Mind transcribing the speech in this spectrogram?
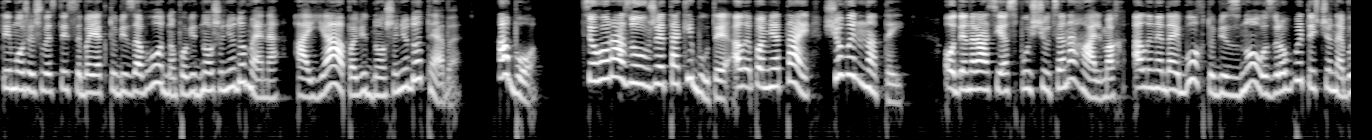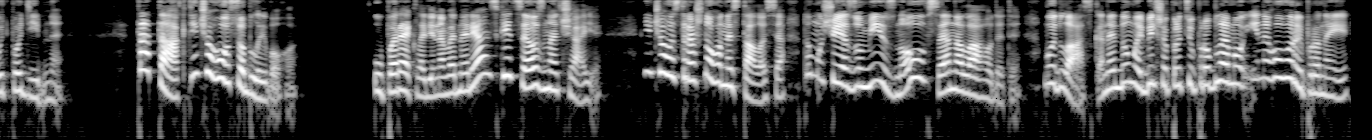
Ти можеш вести себе як тобі завгодно по відношенню до мене, а я по відношенню до тебе. Або цього разу вже так і бути, але пам'ятай, що винна ти. Один раз я спущу це на гальмах, але не дай Бог тобі знову зробити щонебудь подібне. Та так, нічого особливого. У перекладі на венеріанський це означає нічого страшного не сталося, тому що я зумію знову все налагодити. Будь ласка, не думай більше про цю проблему і не говори про неї.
